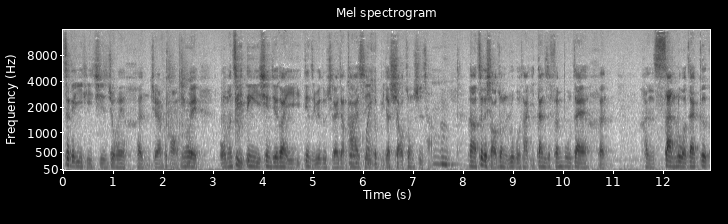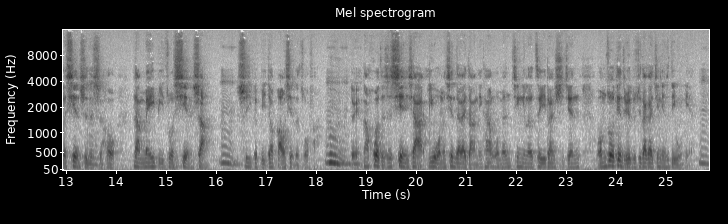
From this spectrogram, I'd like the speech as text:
这个议题其实就会很截然不同，因为我们自己定义现阶段以电子阅读器来讲，它还是一个比较小众市场。嗯，那这个小众如果它一旦是分布在很很散落在各个县市的时候，嗯，那 maybe 做线上。嗯，是一个比较保险的做法。嗯，对，那或者是线下，以我们现在来讲，你看我们经营了这一段时间，我们做电子阅读器大概今年是第五年。嗯，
